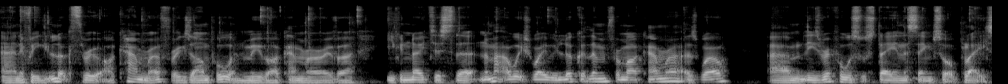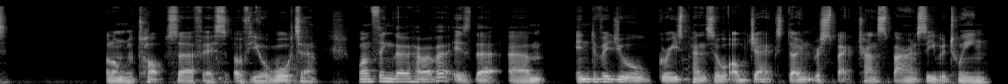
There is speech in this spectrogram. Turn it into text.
And if we look through our camera, for example, and move our camera over, you can notice that no matter which way we look at them from our camera as well, um, these ripples will stay in the same sort of place along the top surface of your water. One thing though, however, is that um, individual grease pencil objects don't respect transparency between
